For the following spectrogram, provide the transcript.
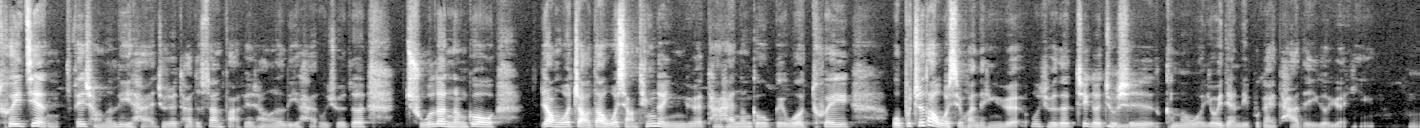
推荐非常的厉害，就是它的算法非常的厉害，我觉得除了能够让我找到我想听的音乐，它还能够给我推我不知道我喜欢的音乐。我觉得这个就嗯。是可能我有一点离不开它的一个原因。嗯，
